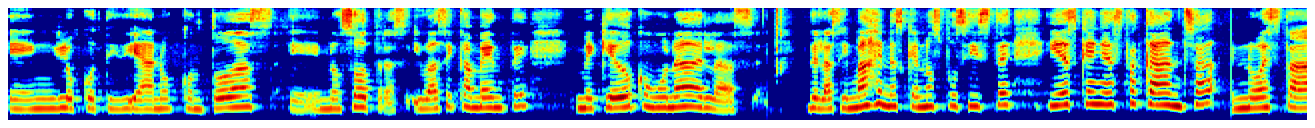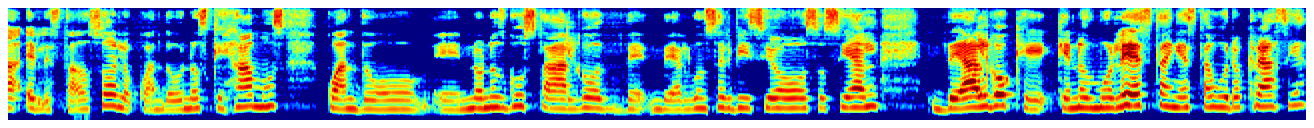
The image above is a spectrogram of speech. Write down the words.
en lo cotidiano con todas eh, nosotras. Y básicamente me quedo con una de las de las imágenes que nos pusiste y es que en esta cancha no está el Estado solo. Cuando nos quejamos, cuando eh, no nos gusta algo de, de, algún servicio social, de algo que, que nos molesta en esta burocracia,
